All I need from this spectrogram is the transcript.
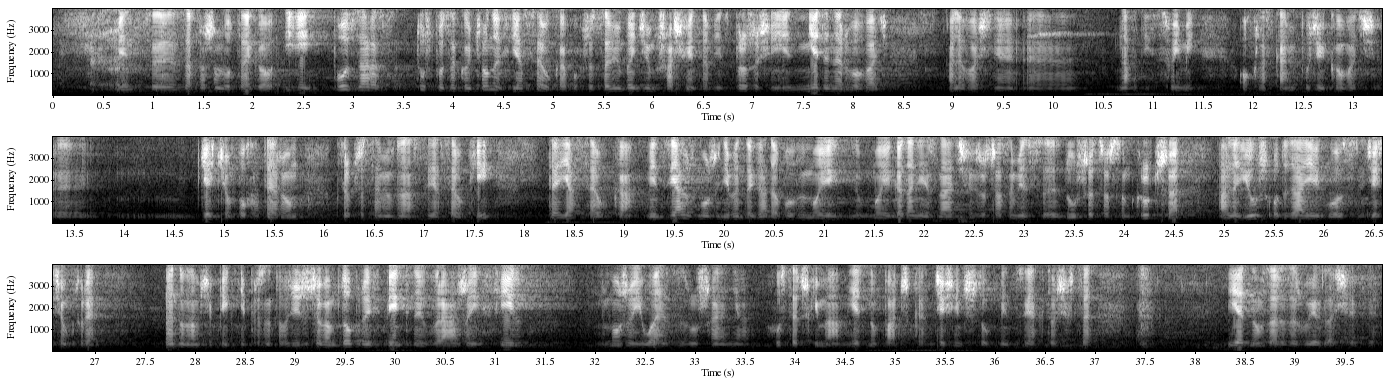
Więc e, zapraszam do tego i po, zaraz, tuż po zakończonych jasełkach, po przedstawieniu będzie msza święta, więc proszę się nie, nie denerwować, ale właśnie e, nawet i swoimi oklaskami podziękować e, dzieciom, bohaterom, które przedstawią dla nas te jasełki, te jasełka. Więc ja już może nie będę gadał, bo wy moje, moje gadanie znacie, że czasem jest e, dłuższe, czasem krótsze, ale już oddaję głos dzieciom, które będą nam się pięknie prezentować. I życzę wam dobrych, pięknych wrażeń, chwil, może i łez wzruszenia. Chusteczki mam, jedną paczkę, 10 sztuk, więc jak ktoś chce, jedną zarezerwuję dla siebie.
